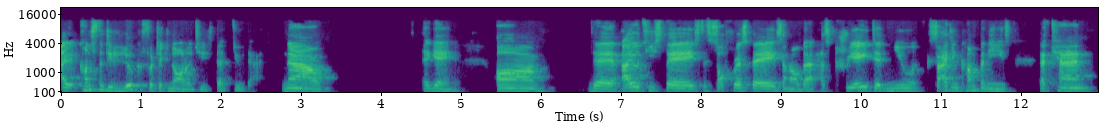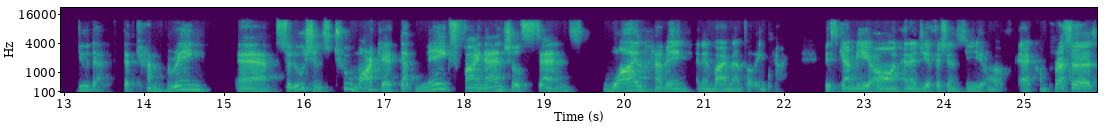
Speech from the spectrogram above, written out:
I constantly look for technologies that do that. Now, again, um, the IoT space, the software space, and all that has created new exciting companies that can do that, that can bring uh, solutions to market that makes financial sense while having an environmental impact. This can be on energy efficiency of air compressors.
